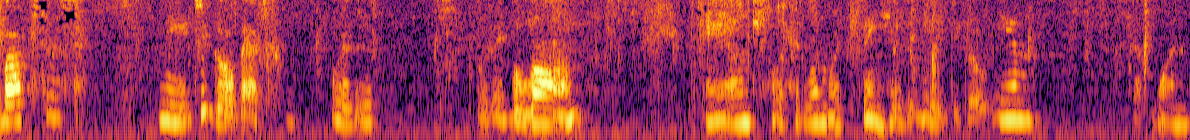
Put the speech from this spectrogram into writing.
Boxes need to go back where they where they belong. And I had one more thing here that needed to go in. That one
